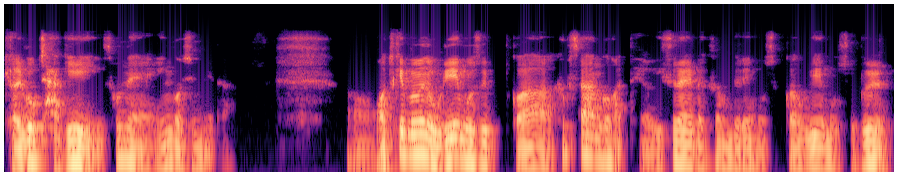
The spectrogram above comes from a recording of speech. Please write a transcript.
결국 자기 손해인 것입니다. 어, 떻게 보면 우리의 모습과 흡사한 것 같아요. 이스라엘 백성들의 모습과 우리의 모습을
